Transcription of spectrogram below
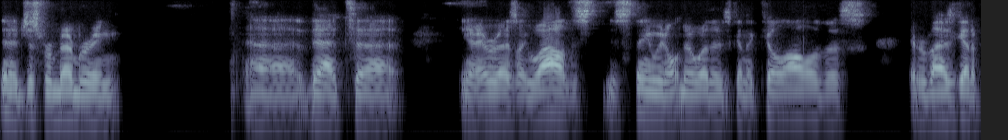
you know, just remembering uh, that, uh, you know, everybody's like, wow, this, this thing, we don't know whether it's going to kill all of us. Everybody's got to,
